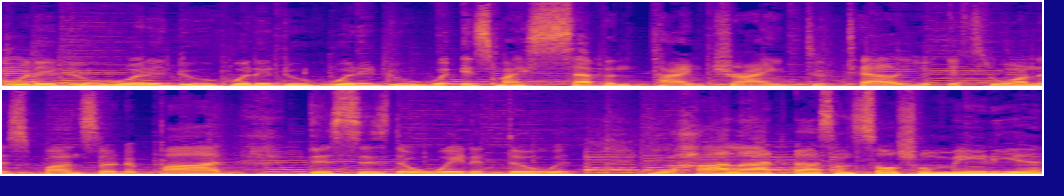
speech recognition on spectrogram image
what it do, what it do, what it do, what it do. What? It's my seventh time trying to tell you. If you want to sponsor the pod, this is the way to do it. You holler at us on social media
